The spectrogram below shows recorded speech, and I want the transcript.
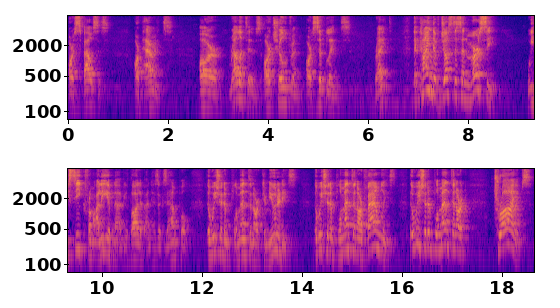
our spouses, our parents, our relatives, our children, our siblings, right? The kind of justice and mercy we seek from Ali ibn Abi Talib and his example that we should implement in our communities, that we should implement in our families, that we should implement in our tribes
